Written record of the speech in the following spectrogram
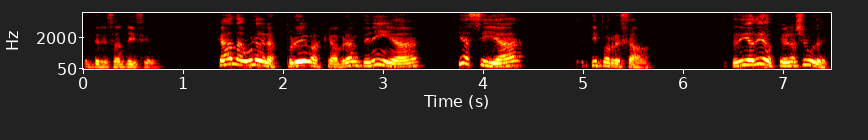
Interesantísimo. Cada una de las pruebas que Abraham tenía, ¿qué hacía? El tipo rezaba. Pedía a Dios que lo ayude.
